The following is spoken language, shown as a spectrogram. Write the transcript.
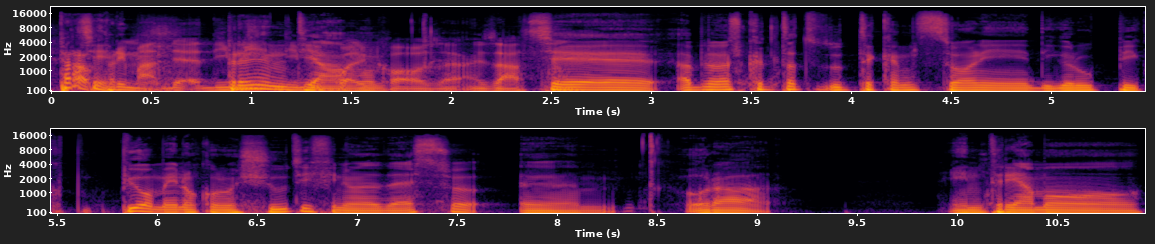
Però Sì. prima d- dimmi, dimmi qualcosa. Esatto. Se abbiamo ascoltato tutte canzoni di gruppi più o meno conosciuti fino ad adesso, ehm, ora entriamo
